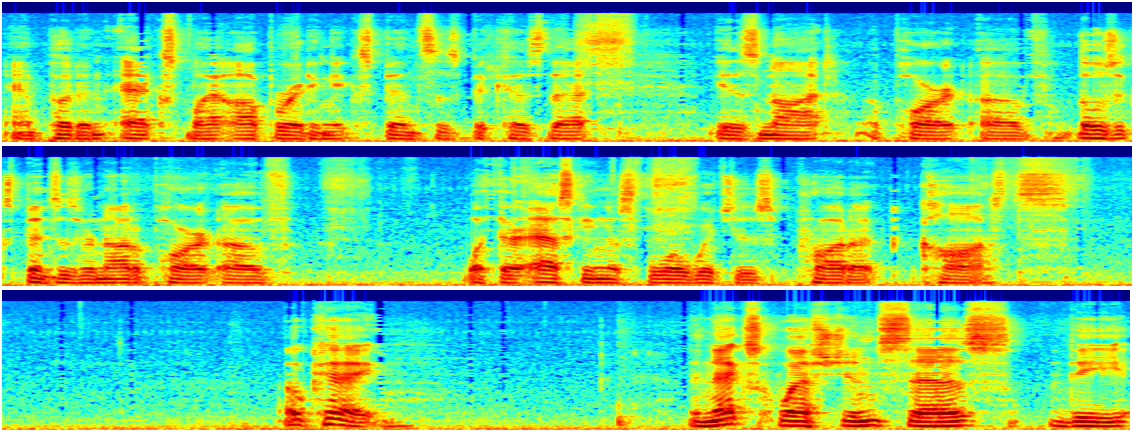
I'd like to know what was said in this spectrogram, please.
and put an X by operating expenses because that is not a part of, those expenses are not a part of what they're asking us for, which is product costs. Okay. The next question says the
